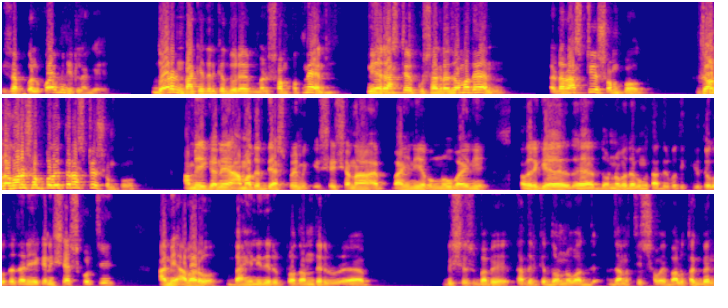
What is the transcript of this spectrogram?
হিসাব করলে কয় মিনিট লাগে? ধরেন বাকিদেরকে ধরে মানে সম্পদ নেন। নিয়ে রাষ্ট্রের কুশাগরে জমা দেন। এটা রাষ্ট্রীয় সম্পদ। জনগণের সম্পদ তো রাষ্ট্রীয় সম্পদ। আমি এখানে আমাদের দেশপ্রেমিক সেই সেনা বাহিনী এবং নৌবাহিনী, তাদেরকে ধন্যবাদ এবং তাদের প্রতি কৃতজ্ঞতা জানিয়ে এখানে শেষ করছি। আমি আবারও বাহিনীদের, প্রধানদের বিশেষভাবে তাদেরকে ধন্যবাদ জানাচ্ছি। সবাই ভালো থাকবেন।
